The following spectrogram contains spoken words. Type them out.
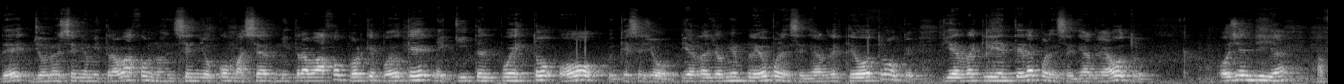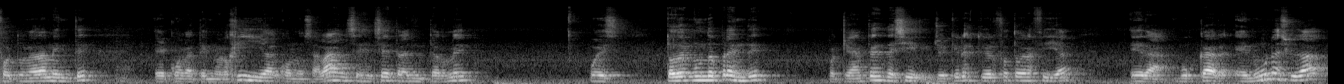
de yo no enseño mi trabajo, no enseño cómo hacer mi trabajo porque puedo que me quite el puesto o qué sé yo, pierda yo mi empleo por enseñarle a este otro o que pierda clientela por enseñarle a otro. Hoy en día, afortunadamente, eh, con la tecnología, con los avances, etcétera, el internet, pues todo el mundo aprende, porque antes de decir yo quiero estudiar fotografía, era buscar en una ciudad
